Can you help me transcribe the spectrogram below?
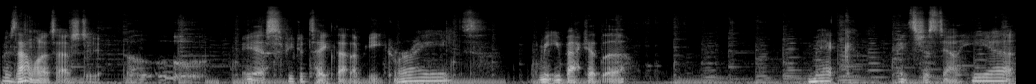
Where's that one attached to? Oh, yes, if you could take that, that'd be great. Meet you back at the mech. It's just down here.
